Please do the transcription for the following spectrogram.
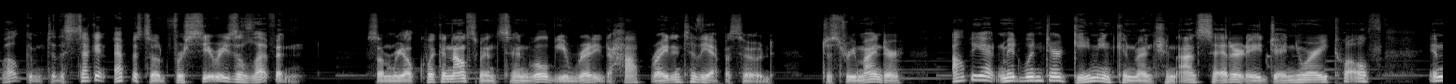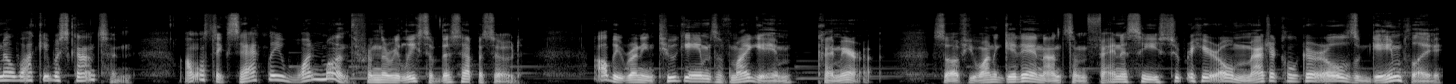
Welcome to the second episode for Series 11. Some real quick announcements, and we'll be ready to hop right into the episode. Just a reminder I'll be at Midwinter Gaming Convention on Saturday, January 12th in Milwaukee, Wisconsin, almost exactly one month from the release of this episode. I'll be running two games of my game, Chimera. So if you want to get in on some fantasy, superhero, magical girls gameplay,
